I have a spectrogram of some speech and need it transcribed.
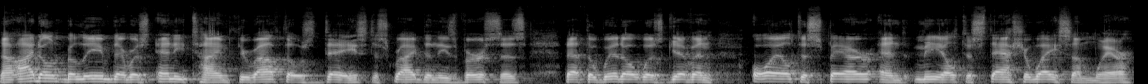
Now, I don't believe there was any time throughout those days described in these verses that the widow was given oil to spare and meal to stash away somewhere.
